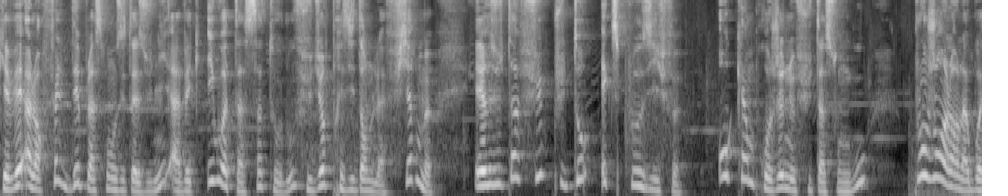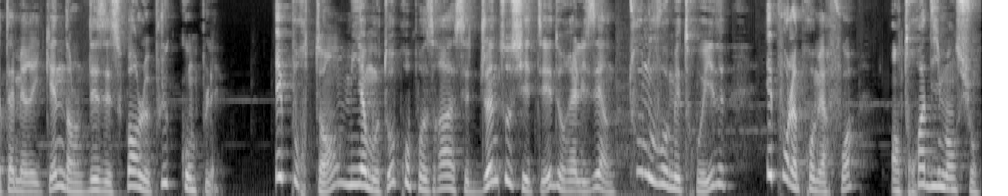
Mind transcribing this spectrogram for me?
qui avait alors fait le déplacement aux États-Unis avec Iwata Satoru, futur président de la firme, et le résultat fut plutôt explosif. Aucun projet ne fut à son goût, plongeant alors la boîte américaine dans le désespoir le plus complet. Et pourtant, Miyamoto proposera à cette jeune société de réaliser un tout nouveau Metroid, et pour la première fois, en trois dimensions.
